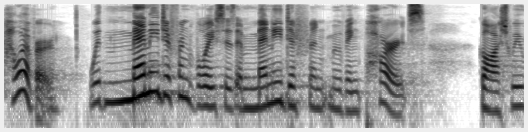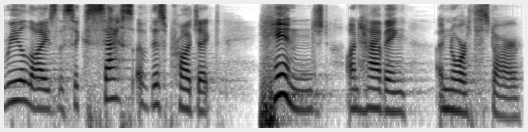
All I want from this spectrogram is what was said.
However, with many different voices and many different moving parts, gosh, we realized the success of this project hinged on having a North Star,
